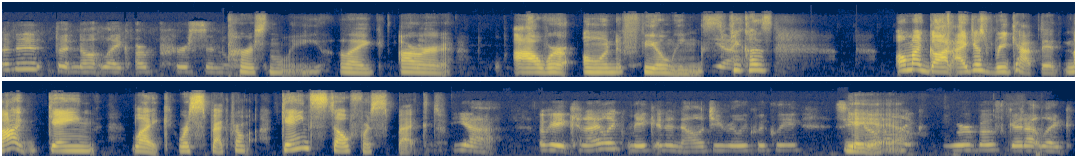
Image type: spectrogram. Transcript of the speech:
of it, but not like our personal personally, like our our own feelings. Yeah. Because oh my god, I just recapped it. Not gain like respect from gain self-respect. Yeah. Okay, can I like make an analogy really quickly? So yeah, yeah, yeah. Like, we're both good at like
